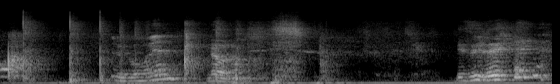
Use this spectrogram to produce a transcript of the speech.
Oh, Did it go in? No, no. Is it in?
